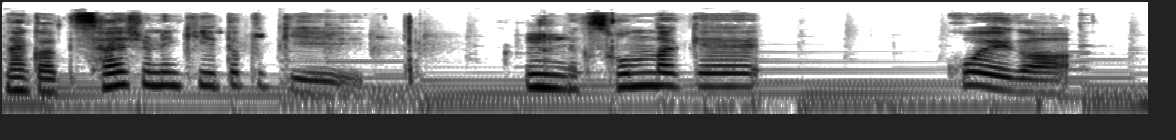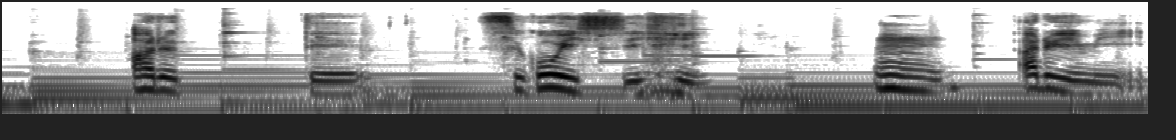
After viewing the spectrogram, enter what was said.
なんか最初に聞いた時うん。なんかそんだけ声があるってすごいしうん。ある意味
